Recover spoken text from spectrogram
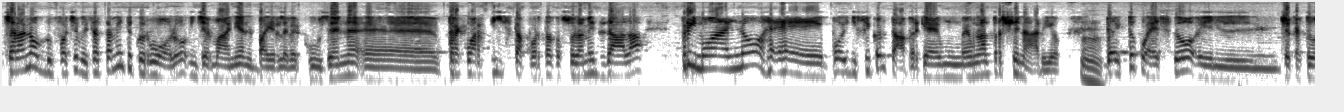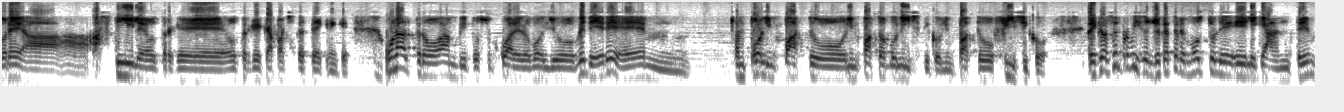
Cialanoglu faceva esattamente quel ruolo in Germania nel Bayer Leverkusen, eh, trequartista portato sulla mezzala, primo anno eh, poi difficoltà perché è un, è un altro scenario. Mm. Detto questo, il giocatore ha, ha stile oltre che, oltre che, capacità tecniche. Un altro ambito sul quale lo voglio vedere è mh, mm, un po' l'impatto, l'impatto, agonistico, l'impatto fisico, perché ho sempre visto un giocatore molto le- elegante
